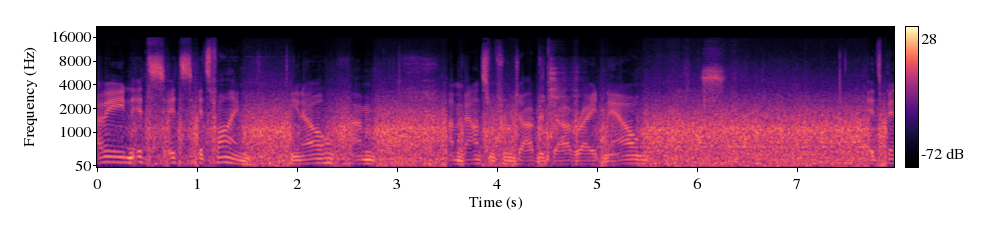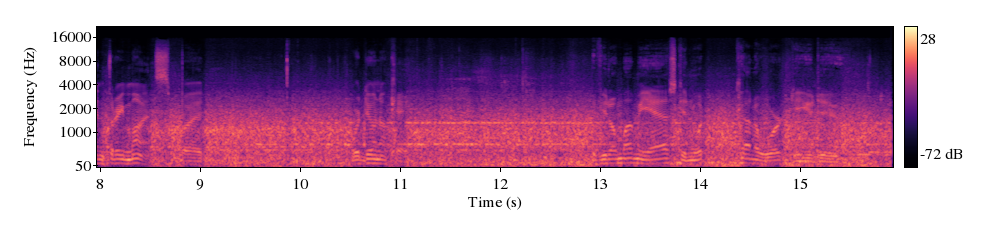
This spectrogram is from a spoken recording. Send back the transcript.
I mean, it's it's it's fine. You know, I'm I'm bouncing from job to job right now. It's been three months, but we're doing okay. If you don't mind me asking, what kind of work do you do?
